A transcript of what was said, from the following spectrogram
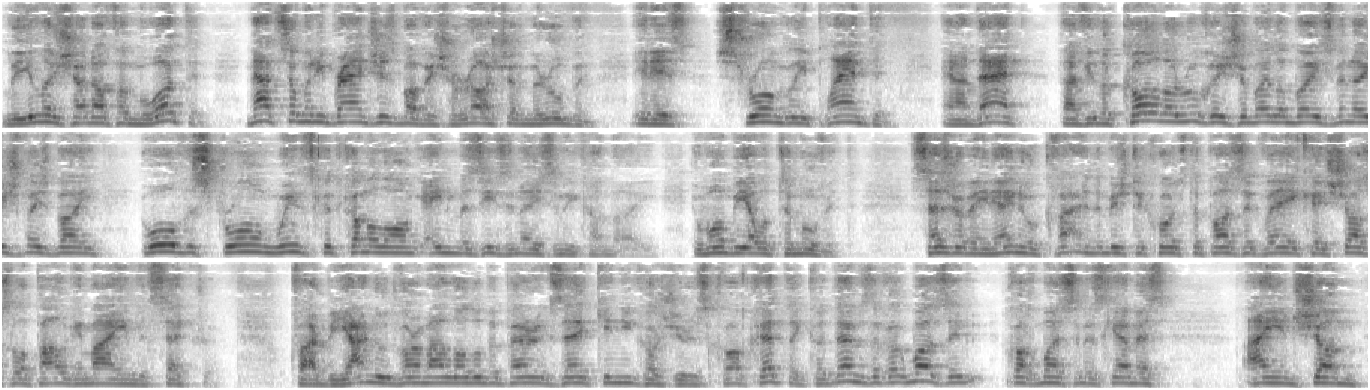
Lila shanafa muatin. Not so many branches, but v'sharash of merubin. It is strongly planted, and on that all the strong winds could come along. And Mazizanis. It won't be able to move it. Says Rabbeinu, Kvar in the Mishnah quotes the pasuk Veike Shosel Palgemayim, etc. Kvar biyanu dvar malolu beperik zeh kinyin kosher is chochet kodem zeh chokmosim chokmosim is kemes ayin shum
